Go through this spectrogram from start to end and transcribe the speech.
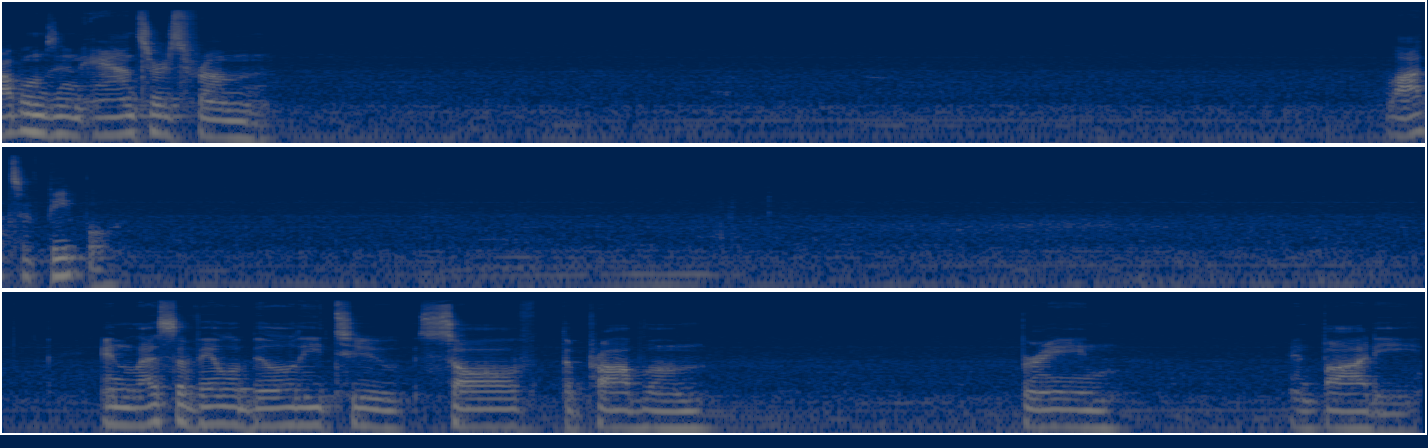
Problems and answers from lots of people. And less availability to solve the problem, brain and body.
